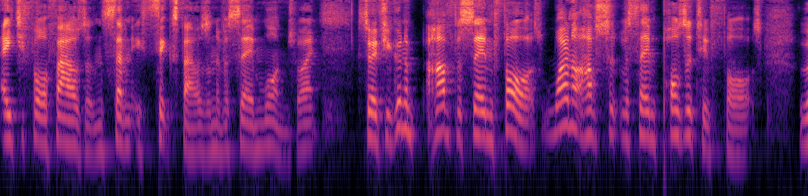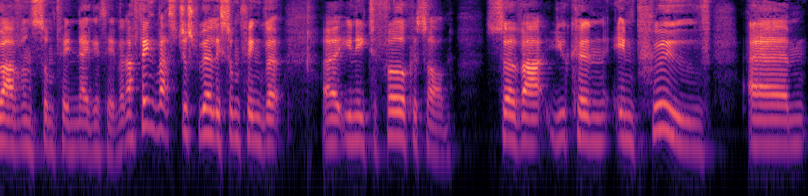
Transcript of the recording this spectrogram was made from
84,000, 76,000 of the same ones, right? So if you're going to have the same thoughts, why not have the same positive thoughts rather than something negative? And I think that's just really something that uh, you need to focus on so that you can improve um,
